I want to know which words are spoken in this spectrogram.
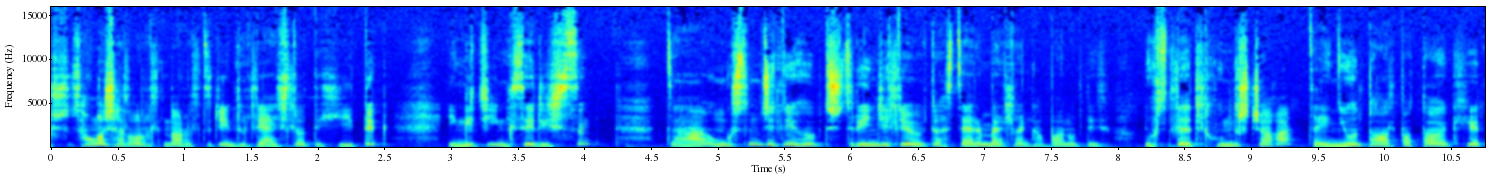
сонгон шалгуурлалтанд оролцож энэ төрлийн ажлуудыг хийдэг. Ингэж ингэсээр ирсэн. За өнгөрсөн жилийн хувьд ч тэр энэ жилийн хувьд бас зарим барилгын компаниудын нөхцөл байдал хүндэрч байгаа. За энэ юунтай холбоотой вэ гэхээр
